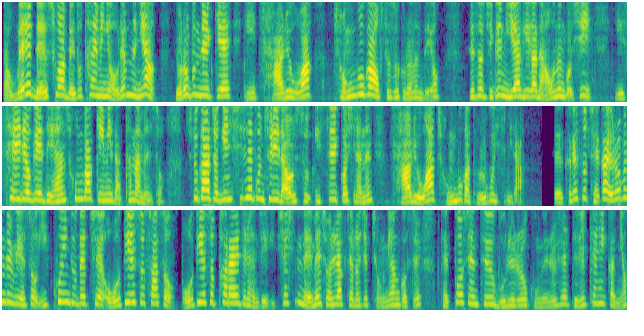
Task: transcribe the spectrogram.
자, 왜 매수와 매도 타이밍이 어렵느냐? 여러분들께 이 자료와 정보가 없어서 그러는데요. 그래서 지금 이야기가 나오는 것이 이 세력에 대한 손바뀜이 나타나면서 추가적인 시세 분출이 나올 수 있을 것이라는 자료와 정보가 돌고 있습니다. 네, 그래서 제가 여러분들 위해서 이 코인 도대체 어디에서 사서 어디에서 팔아야 되는지 이 최신 매매 전략 자료집 정리한 것을 100% 무료로 공유를 해 드릴 테니까요.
